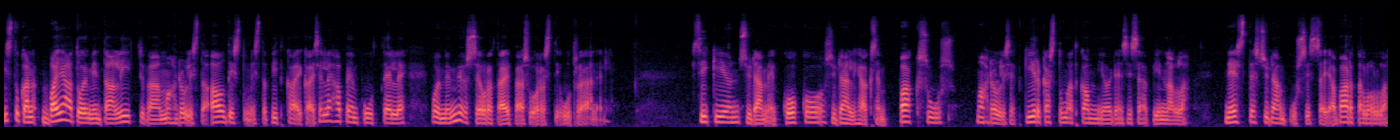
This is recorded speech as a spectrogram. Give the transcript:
Istukan vajaatoimintaan liittyvää mahdollista altistumista pitkäaikaiselle hapenpuutteelle voimme myös seurata epäsuorasti ultraäänellä. Sikiön, sydämen koko, sydänlihaksen paksuus, mahdolliset kirkastumat kammioiden sisäpinnalla, neste sydänpussissa ja vartalolla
